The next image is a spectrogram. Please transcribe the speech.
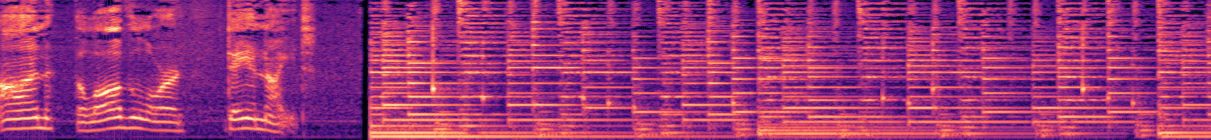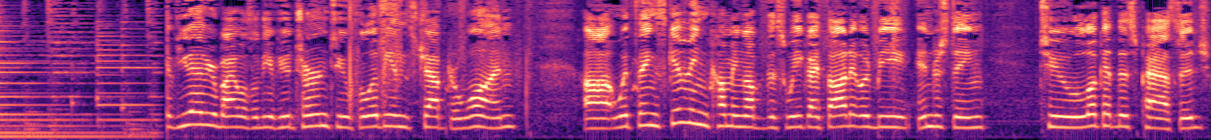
on the law of the Lord day and night. If you have your Bibles with you, if you turn to Philippians chapter 1, uh, with Thanksgiving coming up this week, I thought it would be interesting to look at this passage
